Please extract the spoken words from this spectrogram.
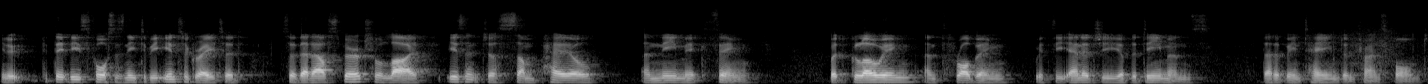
you know, th- these forces need to be integrated so that our spiritual life isn't just some pale, anemic thing, but glowing and throbbing with the energy of the demons that have been tamed and transformed.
